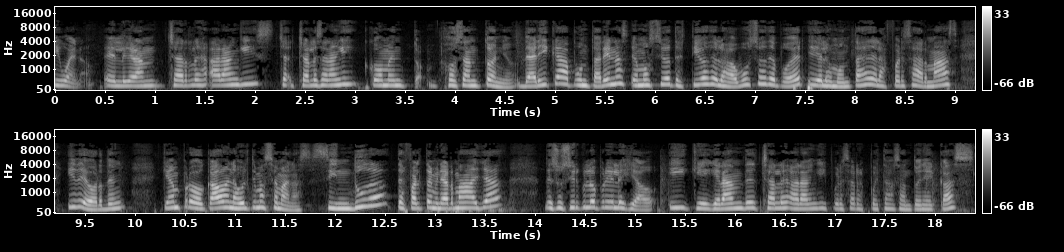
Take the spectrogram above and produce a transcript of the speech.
Y bueno, el gran Charles Aranguis, Cha- Charles Aranguis comentó, José Antonio, de Arica a Punta Arenas hemos sido testigos de los abusos de poder y de los montajes de las Fuerzas Armadas y de orden que han provocado en las últimas semanas. Sin duda, te falta mirar más allá de su círculo privilegiado. Y qué grande Charles Aranguis por esa respuesta a José Antonio Cas.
